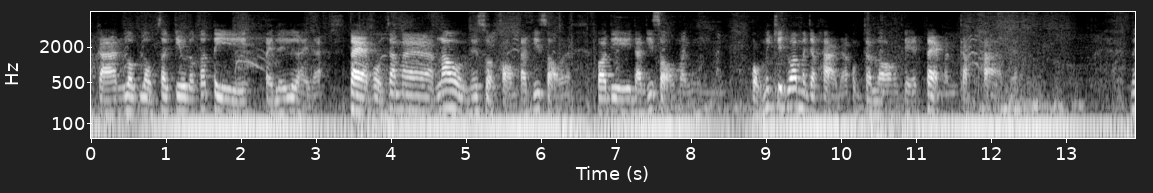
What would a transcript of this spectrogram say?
ำการหลบหลบสกิลแล้วก็ตีไปเรื่อยๆนะ แต่ผมจะมาเล่าในส่วนของดันที่2นะ พอดีดันที่ 2 มัน ผมไม่คิดว่ามันจะผ่านนะ ผมจะลองเทสแต่มันกลับผ่านนะใน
